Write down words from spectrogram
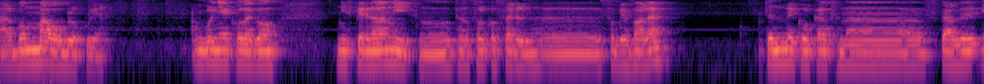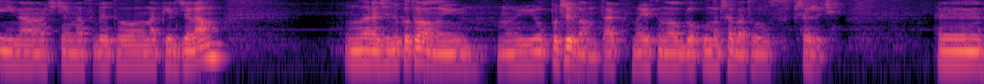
albo mało blokuje. Ogólnie kolego nie wpierdalam nic, no, ten Solkoseryl yy, sobie walę. Ten mykokat na stawy i na ścięgna sobie to napierdzielam. No, na razie tylko to, no i, no i odpoczywam, tak? No jestem na odbloku, no trzeba to przeżyć. Yy,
